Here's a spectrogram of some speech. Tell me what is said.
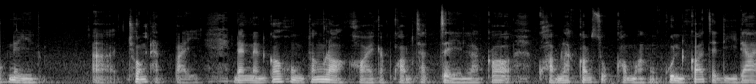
คใน ช่วงถัดไป ดังนั้นก็คงต้องรอคอยกับความชัดเจน แล้วก็ความรักความสุขความหวังของคุณก็จะดีได้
